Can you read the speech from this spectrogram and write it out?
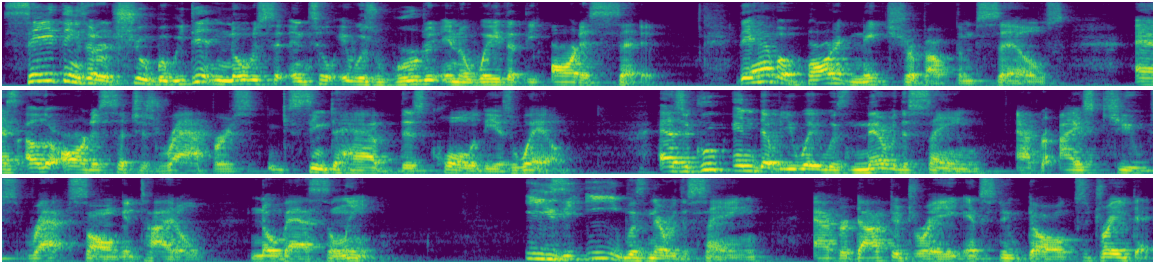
say things that are true, but we didn't notice it until it was worded in a way that the artist said it. They have a bardic nature about themselves, as other artists, such as rappers, seem to have this quality as well. As a group, NWA was never the same after Ice Cube's rap song entitled No Vaseline. Easy E was never the same after Dr. Dre and Snoop Dogg's Dre Day.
